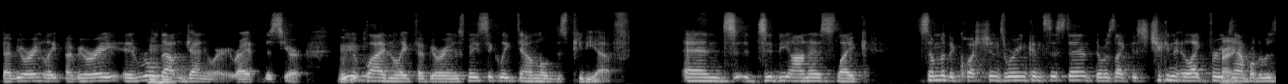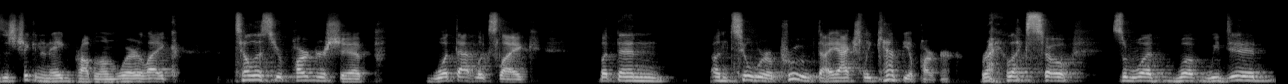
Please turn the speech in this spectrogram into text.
February, late February. It rolled mm-hmm. out in January, right? This year. We mm-hmm. applied in late February, and it's basically download this PDF. And to be honest, like some of the questions were inconsistent. There was like this chicken, like for right. example, there was this chicken and egg problem where like, tell us your partnership, what that looks like, but then until we're approved, I actually can't be a partner, right? Like so. So what what we did,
